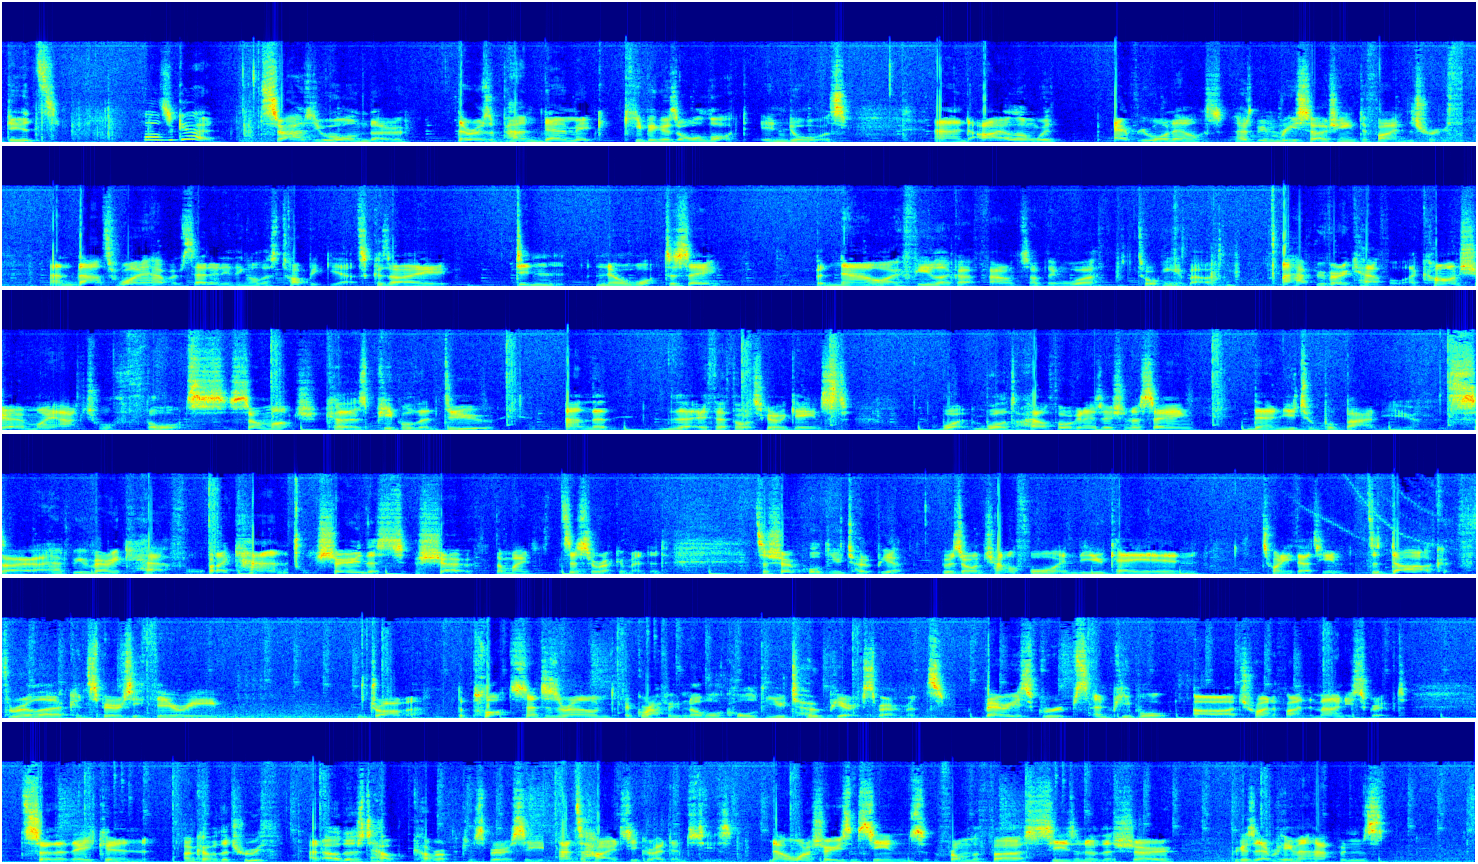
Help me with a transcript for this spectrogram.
up, dudes? How's it good? So as you all know, there is a pandemic keeping us all locked indoors. And I, along with everyone else, has been researching to find the truth. And that's why I haven't said anything on this topic yet, because I didn't know what to say. But now I feel like I've found something worth talking about. I have to be very careful. I can't share my actual thoughts so much, because people that do, and that, that if their thoughts go against what World Health Organization is saying, then YouTube will ban you. So I have to be very careful. But I can show you this show that my sister recommended. It's a show called Utopia. It was on Channel 4 in the UK in 2013. It's a dark thriller conspiracy theory drama. The plot centers around a graphic novel called Utopia Experiments. Various groups and people are trying to find the manuscript so that they can uncover the truth and others to help cover up the conspiracy and to hide secret identities. Now I want to show you some scenes from the first season of this show because everything that happens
